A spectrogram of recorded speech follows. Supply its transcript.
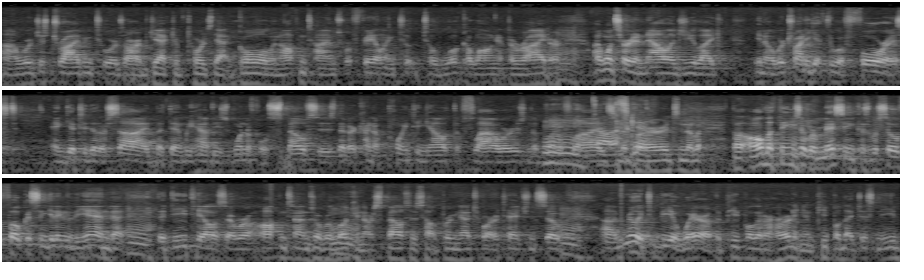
uh, we're just driving towards our objective, towards that goal, and oftentimes we're failing to, to look along at the rider. I once heard an analogy like, you know, we're trying to get through a forest and get to the other side, but then we have these wonderful spouses that are kind of pointing out the flowers and the mm, butterflies Oh, and the good. birds and the, the, all the things that we're missing because we're so focused on getting to the end that mm. the details that we're oftentimes overlooking, mm. our spouses help bring that to our attention. So, uh, really, to be aware of the people that are hurting and people that just need,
